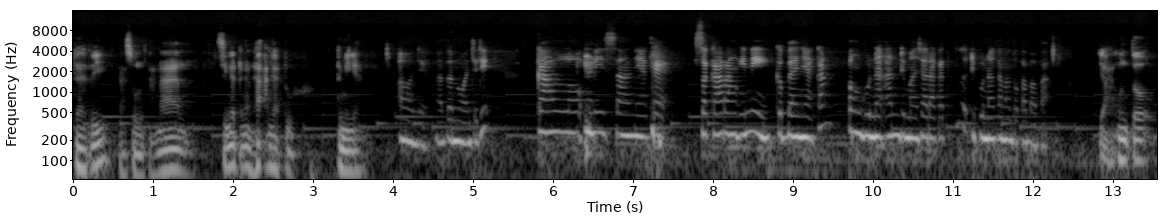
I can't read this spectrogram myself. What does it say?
dari Kesultanan. Sehingga dengan hak anggaduh. Demikian. Oh, iya. Jadi kalau misalnya kayak sekarang ini kebanyakan penggunaan di masyarakat itu digunakan untuk apa Pak? Ya untuk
